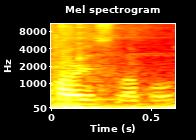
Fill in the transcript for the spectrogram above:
Hardest levels?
